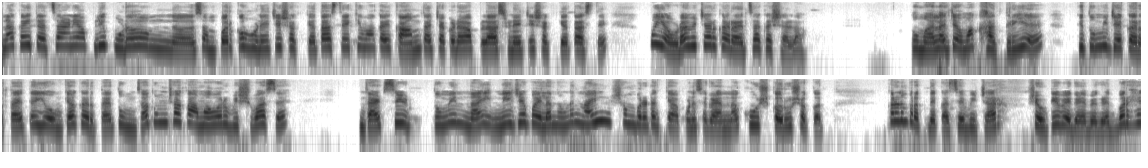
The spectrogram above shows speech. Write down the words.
ना काही त्याचा आणि आपली पुढं संपर्क होण्याची शक्यता असते किंवा काही काम त्याच्याकडे आपलं असण्याची शक्यता असते. मग एवढा विचार करायचा कशाला? तुम्हाला जेव्हा खात्री आहे की तुम्ही जे करताय ते योग्य करताय तुमचा तुमच्या कामावर विश्वास आहे. दॅट्स इट तुम्ही नाही मी जे पहिल्यांदा म्हणून नाही शंभर टक्के आपण सगळ्यांना खुश करू शकत. कारण प्रत्येकाचे विचार शेवटी वेगळे वेगळे आहेत. बरं हे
